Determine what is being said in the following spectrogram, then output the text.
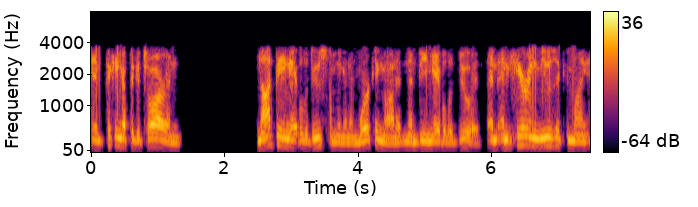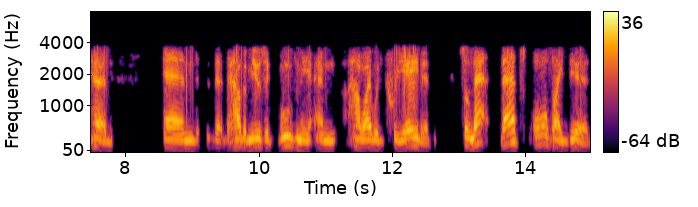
in picking up the guitar and not being able to do something and then working on it and then being able to do it and and hearing music in my head and that how the music moved me and how I would create it. So that that's all I did,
